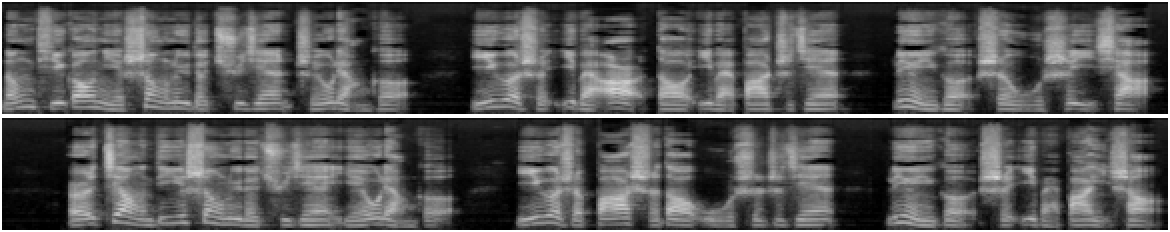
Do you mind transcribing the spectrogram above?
能提高你胜率的区间只有两个，一个是一百二到一百八之间，另一个是五十以下。而降低胜率的区间也有两个，一个是八十到五十之间，另一个是一百八以上。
